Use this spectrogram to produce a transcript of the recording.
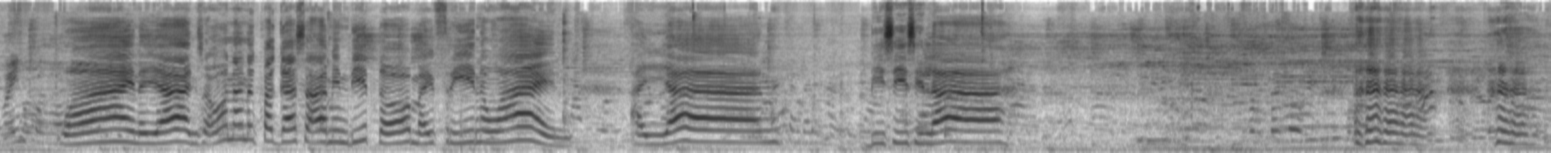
Wine po. Wine, ayan. Sa unang nagpagas sa amin dito, may free na wine. Ayan. Busy sila.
